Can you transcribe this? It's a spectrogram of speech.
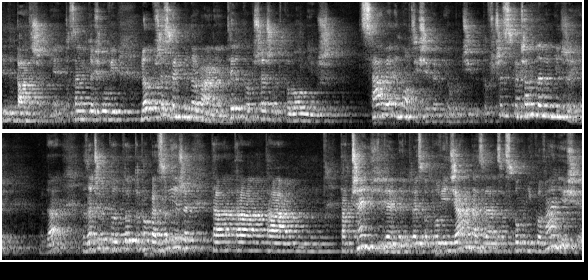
kiedy patrzę? Nie? Czasami ktoś mówi, no wszystko niby normalnie, tylko przeszedł koło mnie już całe emocje się we mnie obudziły. To wszystko ciągle we mnie żyje. Prawda? To znaczy, to, to, to pokazuje, że ta, ta, ta, ta część we mnie, która jest odpowiedzialna za, za skomunikowanie się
